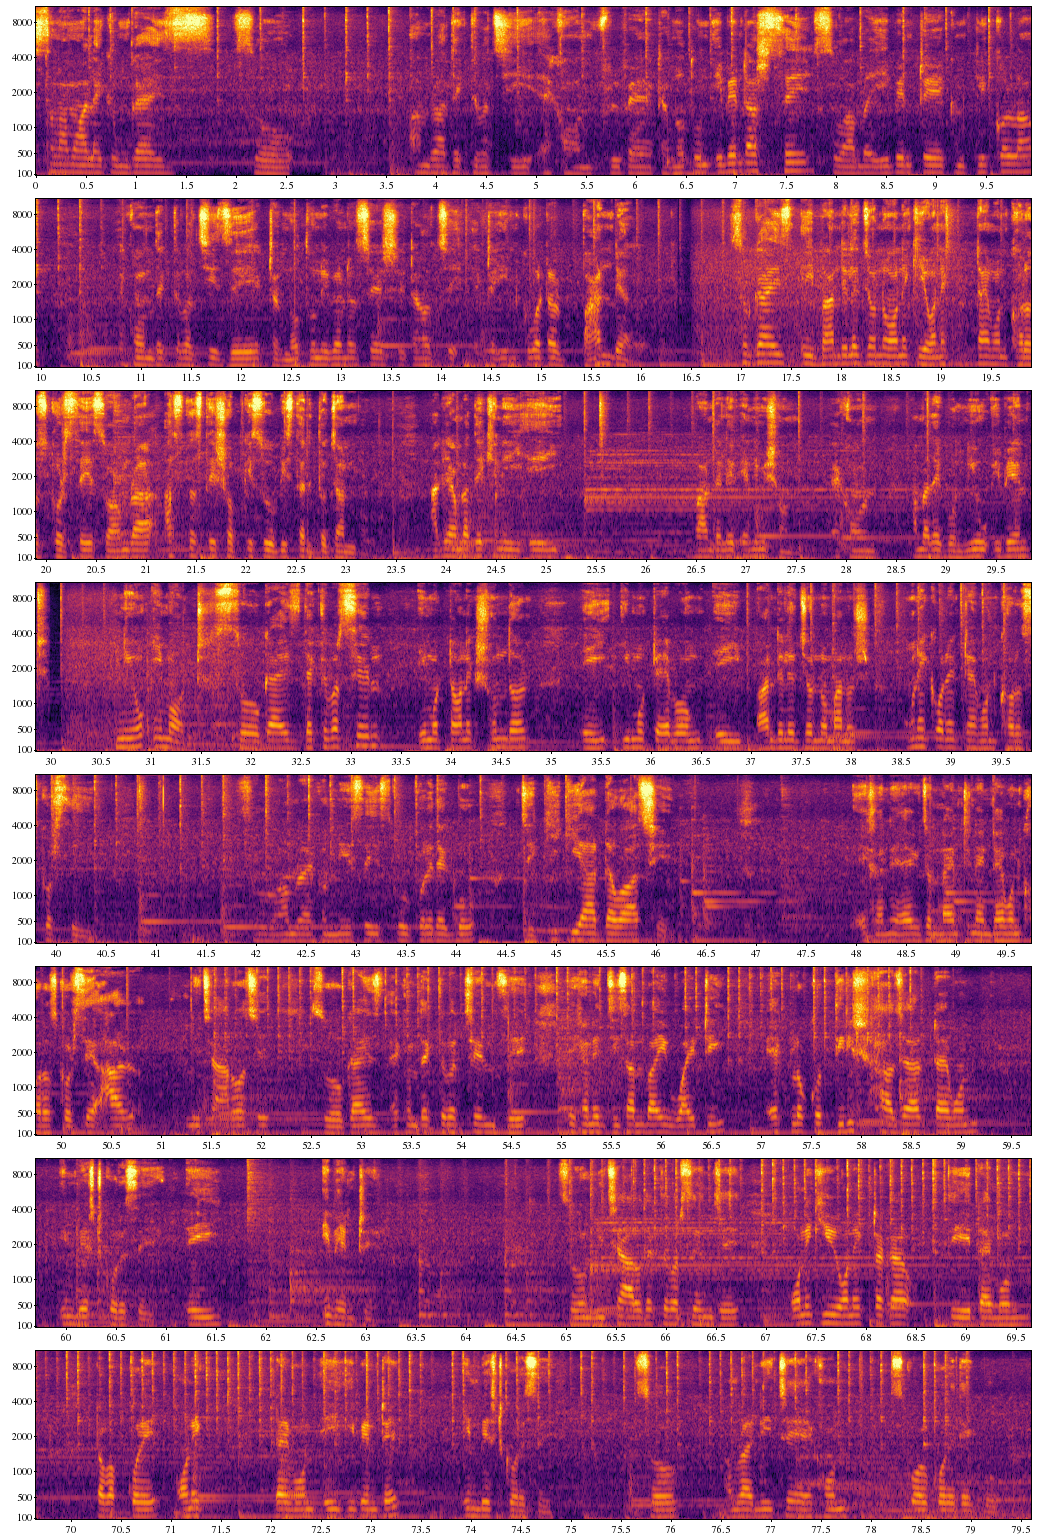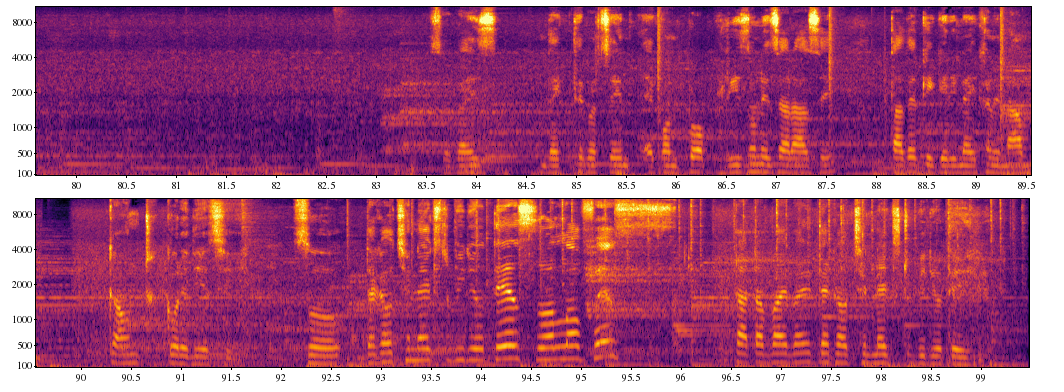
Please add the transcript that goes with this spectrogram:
আসসালামু আলাইকুম guys so আমরা দেখতে পাচ্ছি এখন ফ্রি ফায়ার একটা নতুন ইভেন্ট আসছে। সো আমরা ইভেন্টে এখন ক্লিক করলাম। এখন দেখতে পাচ্ছি যে একটা নতুন ইভেন্ট আছে সেটা হচ্ছে একটা ইনকুবেটর বান্ডেল সো গাইজ এই বান্ডেলের জন্য অনেকেই অনেক ডায়মন্ড খরচ করছে। সো আমরা আস্তে আস্তে সব কিছু বিস্তারিত জানব। আগে আমরা দেখে নিই এই বান্ডেলের অ্যানিমেশন এখন আমরা দেখব new event, new emote. So guys দেখতে পাচ্ছেন, ইমোটটা অনেক সুন্দর। এই ইমোটে এবং এই বান্ডেলের জন্য মানুষ অনেক অনেক ডায়মন্ড খরচ করছে। সো আমরা এখন নিচে স্কুল করে দেখব যে কি কি আর দেওয়া আছে। এখানে একজন নাইনটি নাইন ডায়মন্ড খরচ করছে, আর নিচে আরও আছে। সো গাইজ এখন দেখতে পাচ্ছেন যে এখানে জিসান বাই ওয়াইটি এক লক্ষ তিরিশ হাজার ডায়মন্ড ইনভেস্ট করেছে এই ইভেন্টে। সো নিচে আরও দেখতে পাচ্ছেন যে অনেকেই অনেক টাকা দিয়ে ডায়মন্ড টপ আপ করে অনেক ডায়মন্ড এই ইভেন্টে ইনভেস্ট করেছে। সো আমরা নিচে এখন স্কোর করে দেখব। সো গাইজ দেখতে পাচ্ছেন এখন টপ রিজনে যারা আছে, তাদেরকে গেরিনা এখানে নাম কাউন্ট করে দিয়েছি। সো দেখা হচ্ছে নেক্সট ভিডিওতে সো আল্লাহ হাফেজ। টাটা বাই বাই দেখা হচ্ছে নেক্সট ভিডিওতে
